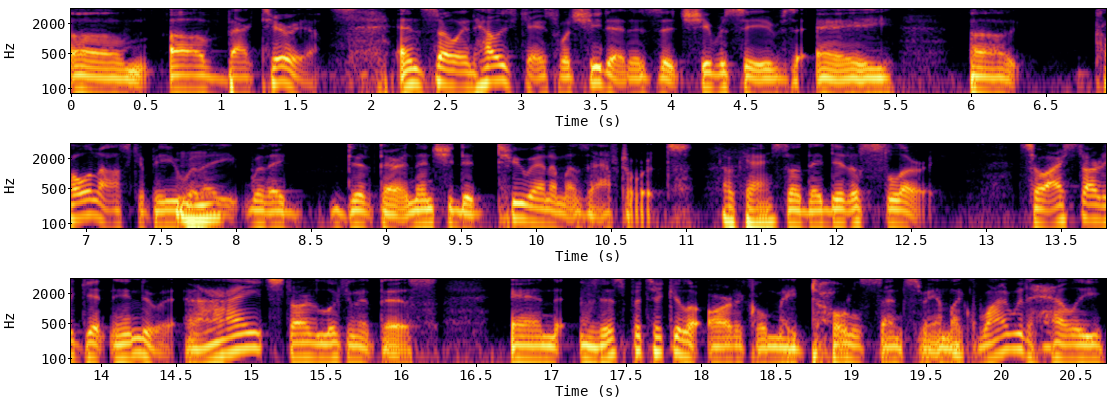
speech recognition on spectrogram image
um, of bacteria, and so in Helly's case, what she did is that she received a uh, colonoscopy where they where they did it there, and then she did two enemas afterwards. Okay. So they did a slurry. So I started getting into it, and I started looking at this, and this particular article made total sense to me. I'm like, why would Helly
